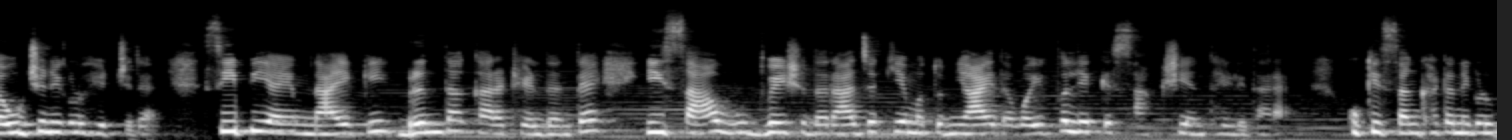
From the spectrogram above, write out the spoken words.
ದೌರ್ಜನ್ಯಗಳು ಹೆಚ್ಚಿದೆ. ಸಿಪಿಐಎಂ ನಾಯಕಿ ಬೃಂದಾ ಕಾರಟ್ ಹೇಳಿದಂತೆ, ಈ ಸಾವು ದ್ವೇಷದ ರಾಜಕೀಯ ಮತ್ತು ನ್ಯಾಯದ ವೈಫಲ್ಯಕ್ಕೆ ಸಾಕ್ಷಿ ಅಂತ ಹೇಳಿದ್ದಾರೆ. ಕುಕಿ ಸಂಘಟನೆಗಳು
